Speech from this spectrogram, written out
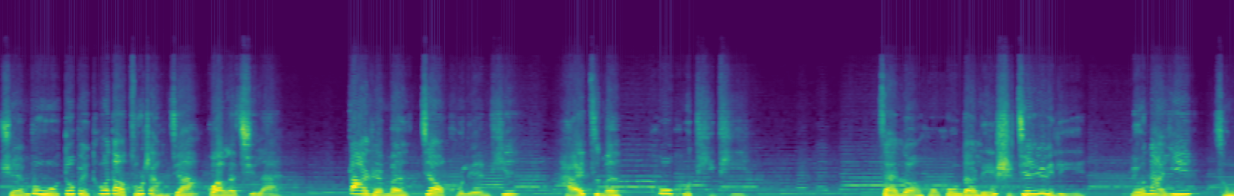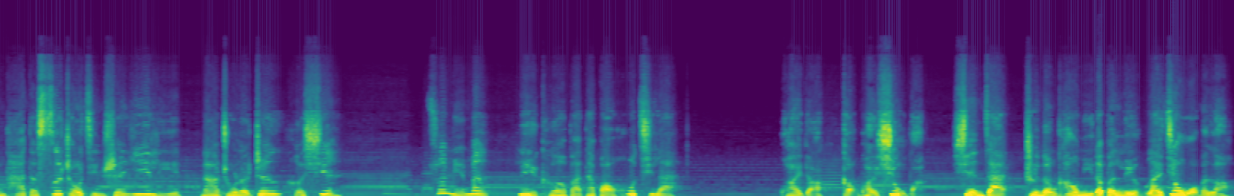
全部都被拖到族长家关了起来。大人们叫苦连天，孩子们。哭哭啼啼，在乱哄哄的临时监狱里，刘娜依从她的丝绸紧身衣里拿出了针和线，村民们立刻把它保护起来。快点，赶快绣吧！现在只能靠你的本领来救我们了。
